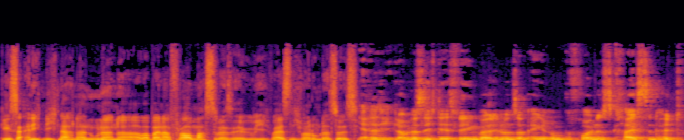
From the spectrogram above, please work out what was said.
gehst du eigentlich nicht nach Nanunana. Aber bei einer Frau machst du das irgendwie. Ich weiß nicht, warum das so ist. Ja, das, ich glaube, das liegt deswegen, weil in unserem engeren Befreundeskreis sind halt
